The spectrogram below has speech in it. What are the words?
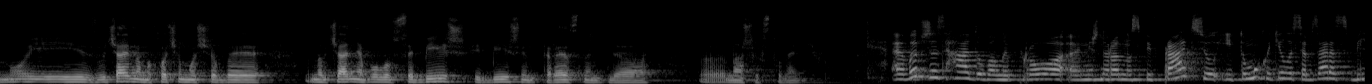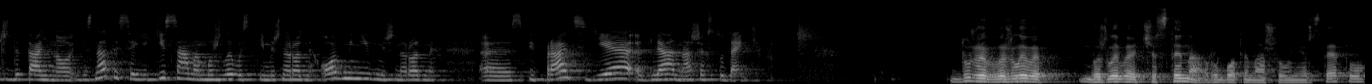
Ну і, звичайно, ми хочемо, щоб навчання було все більш і більш інтересним для е, наших студентів. Е, Ви вже згадували про е, міжнародну співпрацю, і тому хотілося б зараз більш детально дізнатися, які саме можливості міжнародних обмінів, міжнародних співпраць є для наших студентів. Дуже важлива, важлива частина роботи нашого університету.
